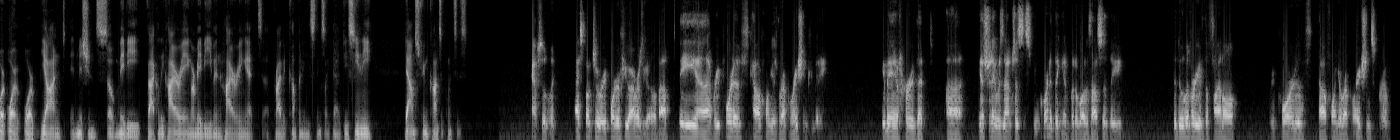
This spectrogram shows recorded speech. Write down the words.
or or or beyond admissions. So maybe faculty hiring, or maybe even hiring at uh, private companies, things like that. Do you see any downstream consequences? Absolutely. I spoke to a reporter a few hours ago about the uh, report of California's reparation committee. You may have heard that uh, yesterday was not just the Supreme Court opinion, but it was also the the delivery of the final report of California Reparations Group,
